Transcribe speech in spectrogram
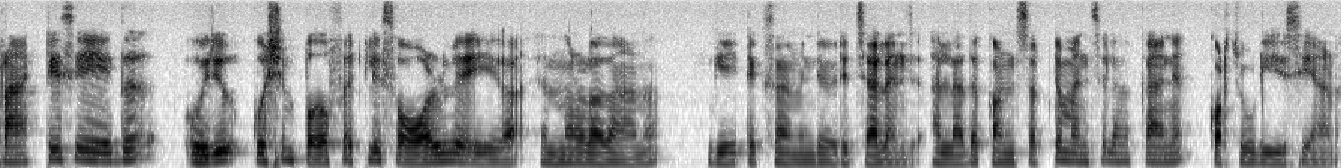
പ്രാക്ടീസ് ചെയ്ത് ഒരു ക്വസ്റ്റ്യൻ പെർഫെക്റ്റ്ലി സോൾവ് ചെയ്യുക എന്നുള്ളതാണ് ഗേറ്റ് എക്സാമിന്റെ ഒരു ചലഞ്ച് അല്ലാതെ കൺസെപ്റ്റ് മനസ്സിലാക്കാൻ കുറച്ചുകൂടി ഈസിയാണ്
